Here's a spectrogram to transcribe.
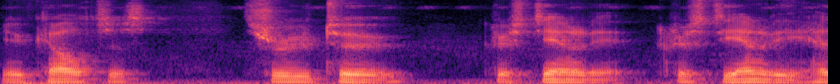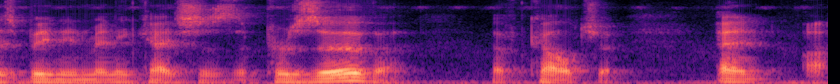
new cultures, through to Christianity. Christianity has been in many cases the preserver of culture. and uh,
